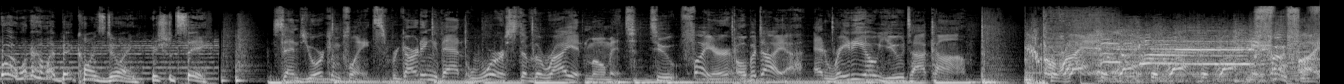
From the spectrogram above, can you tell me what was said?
Well, I wonder how my Bitcoin's doing. We should see. Send your complaints regarding that worst of the riot moment to Fire Obadiah at radiou.com. The Riot. Food Fight.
